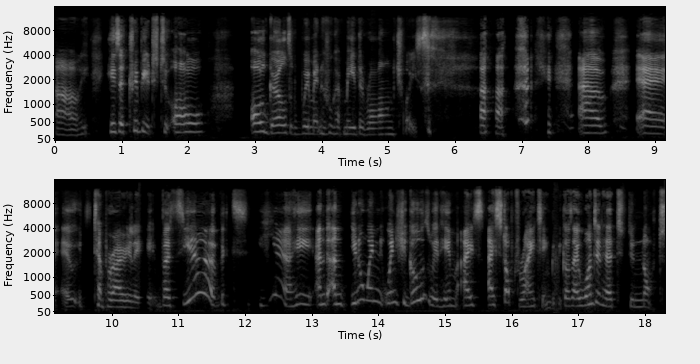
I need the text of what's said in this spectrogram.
uh, he's a tribute to all all girls and women who have made the wrong choice. um, uh, temporarily, but yeah, but yeah, he and and you know when when she goes with him, I I stopped writing because I wanted her to not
